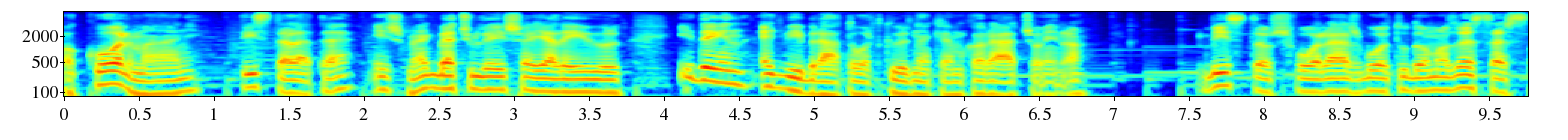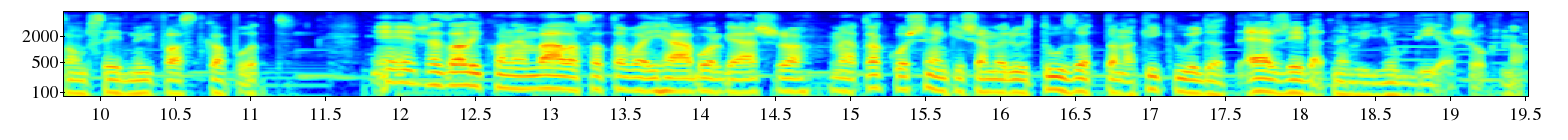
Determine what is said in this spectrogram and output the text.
A kormány tisztelete és megbecsülése jeléül idén egy vibrátort küld nekem karácsonyra. Biztos forrásból tudom, az összes szomszéd műfaszt kapott. És ez alig, ha nem válasz a tavalyi háborgásra, mert akkor senki sem örült túlzottan a kiküldött Erzsébet nevű nyugdíjasoknak.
